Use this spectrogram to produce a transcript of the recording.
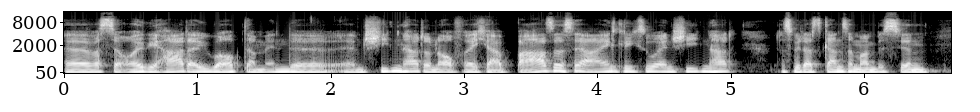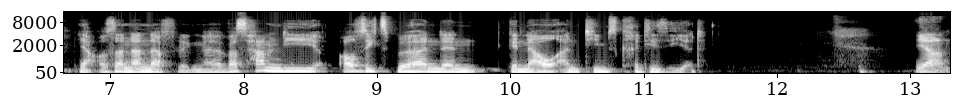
äh, was der EuGH da überhaupt am Ende entschieden hat und auf welcher Basis er eigentlich so entschieden hat, dass wir das Ganze mal ein bisschen ja auseinanderpflücken. Äh, was haben die Aufsichtsbehörden denn genau an Teams kritisiert? Ja,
